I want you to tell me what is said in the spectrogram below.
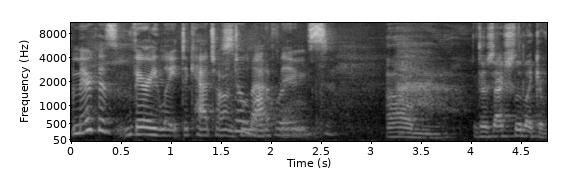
america's very late to catch on to So a lot of things. Um, there's actually like a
